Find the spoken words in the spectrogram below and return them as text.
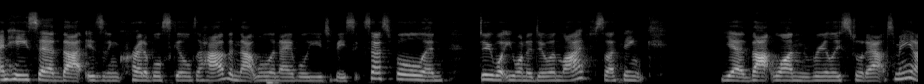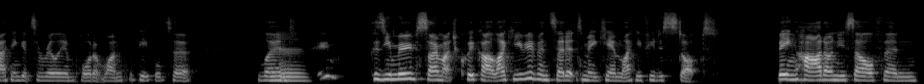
And he said that is an incredible skill to have and that will enable you to be successful and do what you want to do in life. So I think, yeah, that one really stood out to me. And I think it's a really important one for people to learn mm. to do because you move so much quicker. Like you've even said it to me, Kim, like if you just stopped being hard on yourself and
